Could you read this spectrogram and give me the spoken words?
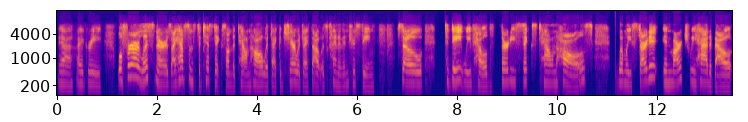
Yeah, I agree. Well, for our listeners, I have some statistics on the town hall, which I could share, which I thought was kind of interesting. So, to date, we've held 36 town halls. When we started in March, we had about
